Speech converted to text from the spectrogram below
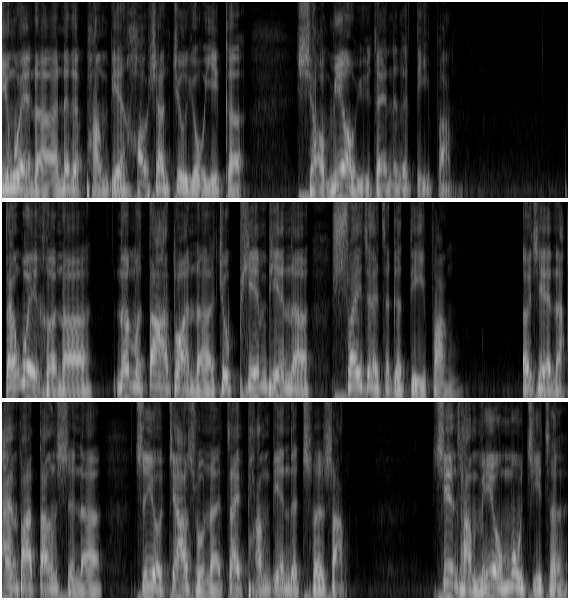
因为呢，那个旁边好像就有一个小庙宇在那个地方，但为何呢？那么大段呢，就偏偏呢摔在这个地方，而且呢，案发当时呢，只有家属呢在旁边的车上，现场没有目击者，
